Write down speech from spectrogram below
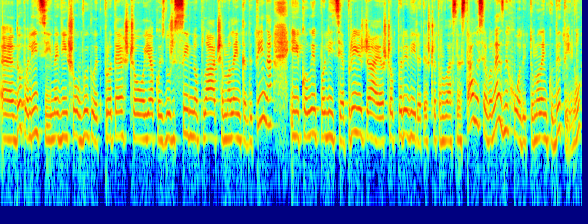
Е, До поліції надійшов виклик про те, що якось дуже сильно плаче маленька дитина. І коли поліція приїжджає, щоб перевірити, що там власне сталося, вона знаходить ту маленьку дитину,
